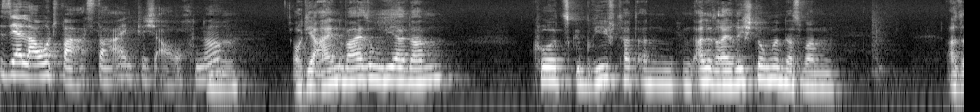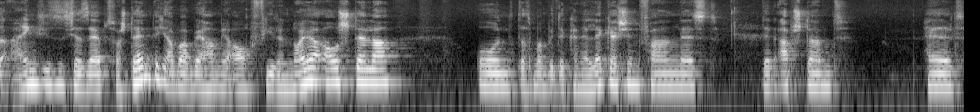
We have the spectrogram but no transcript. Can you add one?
sehr laut war es da eigentlich auch. Ne? Mhm. Auch die Einweisung, die er dann kurz gebrieft hat an, in alle drei Richtungen, dass man, also eigentlich ist es ja selbstverständlich, aber wir haben ja auch viele neue Aussteller und dass man bitte keine Leckerchen fallen lässt, den Abstand hält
